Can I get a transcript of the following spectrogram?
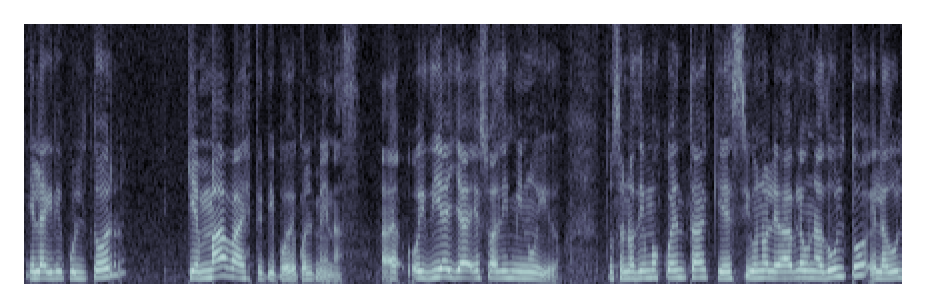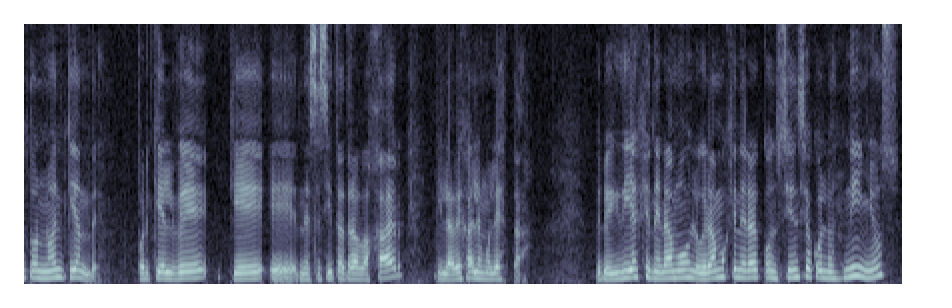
el agricultor quemaba este tipo de colmenas. Ah, hoy día ya eso ha disminuido. Entonces nos dimos cuenta que si uno le habla a un adulto, el adulto no entiende, porque él ve que eh, necesita trabajar y la abeja le molesta. Pero hoy día generamos, logramos generar conciencia con los niños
